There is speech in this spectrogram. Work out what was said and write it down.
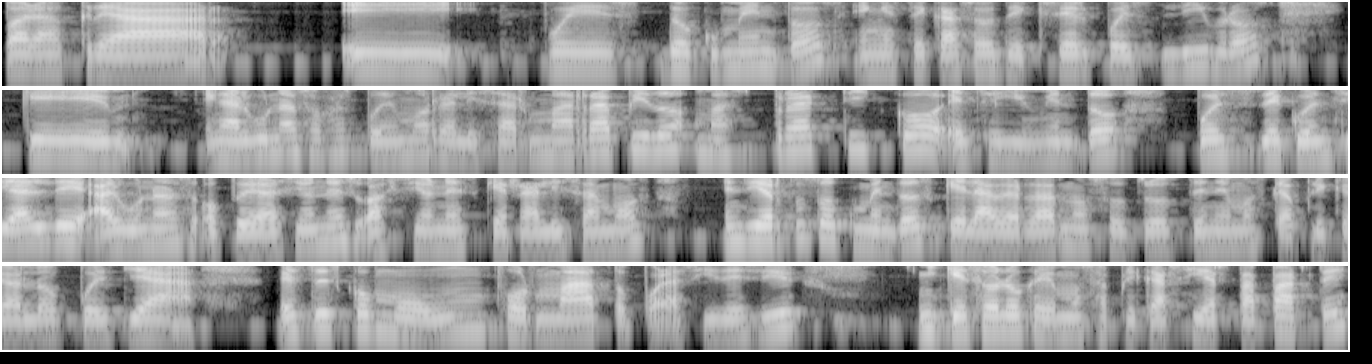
para crear eh, pues documentos, en este caso de Excel, pues libros que en algunas hojas podemos realizar más rápido, más práctico el seguimiento pues secuencial de algunas operaciones o acciones que realizamos en ciertos documentos que la verdad nosotros tenemos que aplicarlo pues ya esto es como un formato por así decir y que solo queremos aplicar cierta parte,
